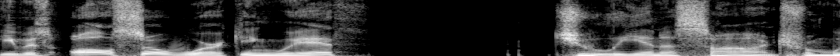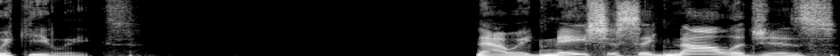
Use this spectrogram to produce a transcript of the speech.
He was also working with Julian Assange from WikiLeaks. Now, Ignatius acknowledges,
